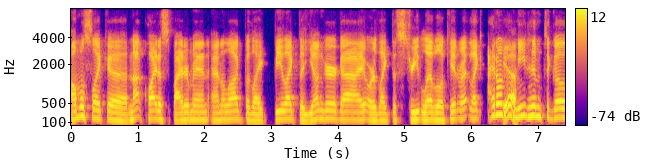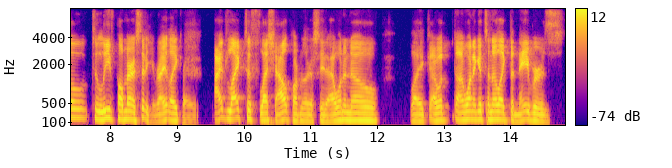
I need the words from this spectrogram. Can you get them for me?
almost like a not quite a Spider-Man analog, but like be like the younger guy or like the street level kid, right? Like, I don't Yeah. need him to go to leave Palmera City, right? Like, Right. I'd like to flesh out Palmera City. I want to know, like, I would, I want to get to know like the neighbors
